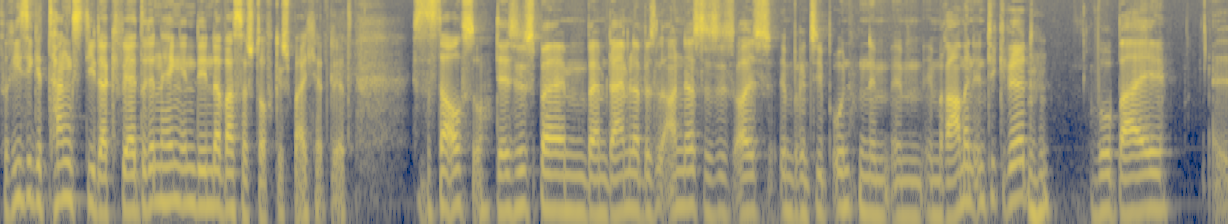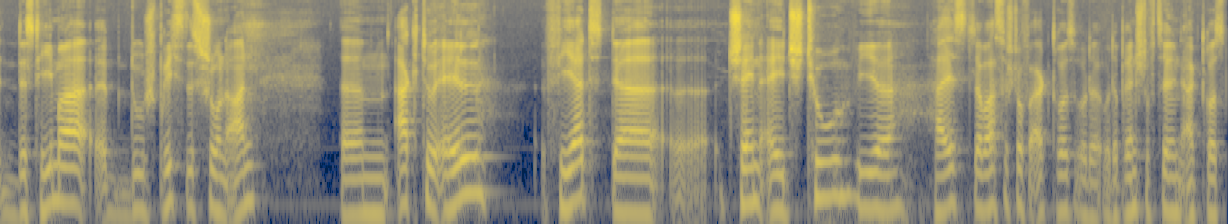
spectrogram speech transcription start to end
so riesige Tanks, die da quer drin hängen, in denen der Wasserstoff gespeichert wird. Ist das da auch so? Das ist beim, beim Daimler ein bisschen anders. Das ist alles im Prinzip unten im, im, im Rahmen integriert, mhm. wobei das Thema, äh, du sprichst es schon an, ähm, aktuell fährt der äh, Gen H2, wie er heißt, der Wasserstoff-Actros oder, oder Brennstoffzellen-Actros,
